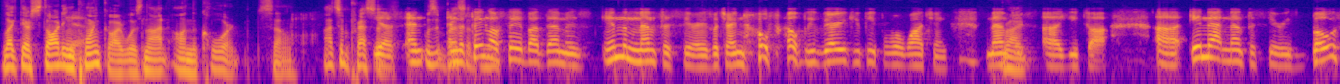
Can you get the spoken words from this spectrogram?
Like their starting Yeah. point guard was not on the court. So that's impressive. Yes, and, was and the thing. I'll say about them is in the Memphis series, which I know probably very few people were watching, Memphis, uh, Utah. Uh, in that Memphis series, both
